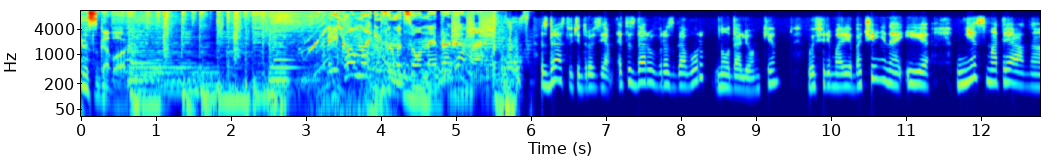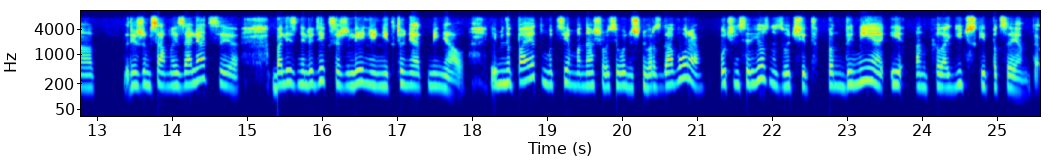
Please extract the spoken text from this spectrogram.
разговор. Рекламно-информационная программа. Здравствуйте, друзья. Это «Здоровый разговор» на удаленке. В эфире Мария Баченина. И несмотря на режим самоизоляции болезни людей, к сожалению, никто не отменял. Именно поэтому тема нашего сегодняшнего разговора очень серьезно звучит пандемия и онкологические пациенты.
